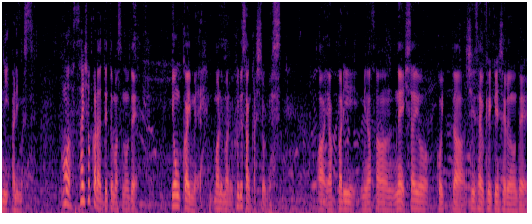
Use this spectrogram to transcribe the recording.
にあります。まあ最初から出てますので4回目まるまるフル参加しております。あやっぱり皆さんね被災をこういった震災を経験しているのでやっ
